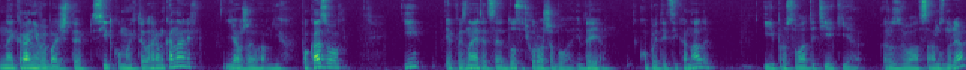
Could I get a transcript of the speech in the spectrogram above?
На екрані ви бачите сітку моїх телеграм-каналів. Я вже вам їх показував. І, як ви знаєте, це досить хороша була ідея купити ці канали і просувати ті, які я розвивав сам з нуля.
